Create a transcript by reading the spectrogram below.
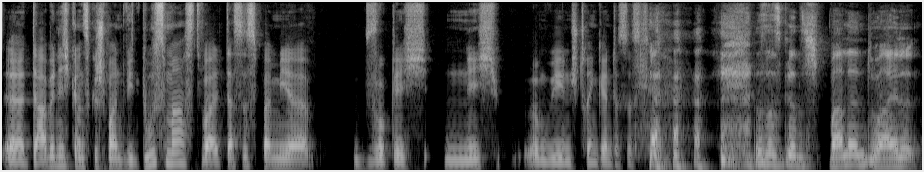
Äh, da bin ich ganz gespannt, wie du's machst, weil das ist bei mir wirklich nicht irgendwie 'n stringentes System. Das ist ganz spannend, weil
